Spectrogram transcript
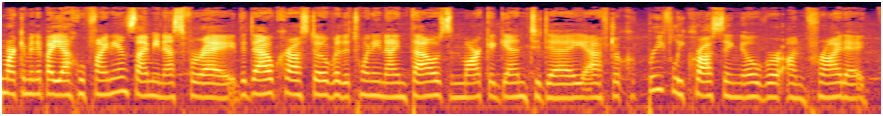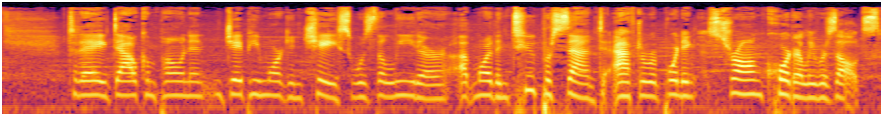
Market Minute by Yahoo Finance. I'm Ines Ferre. The Dow crossed over the 29,000 mark again today after briefly crossing over on Friday. Today, Dow component JP Morgan Chase was the leader, up more than 2% after reporting strong quarterly results.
